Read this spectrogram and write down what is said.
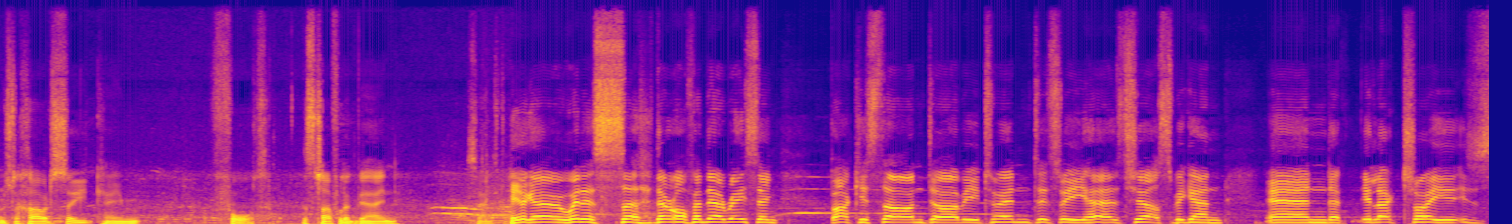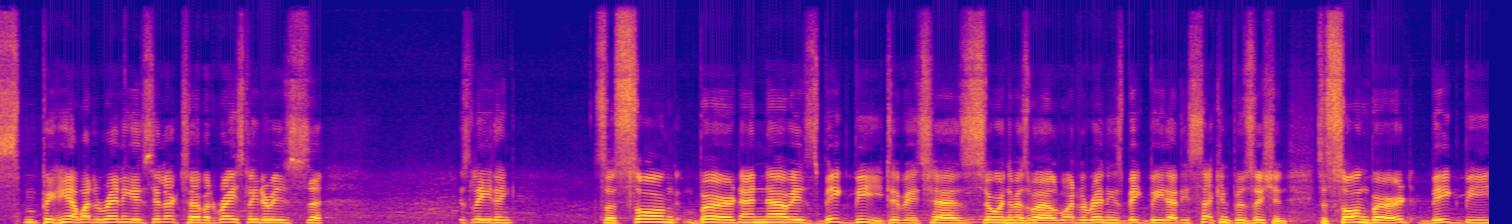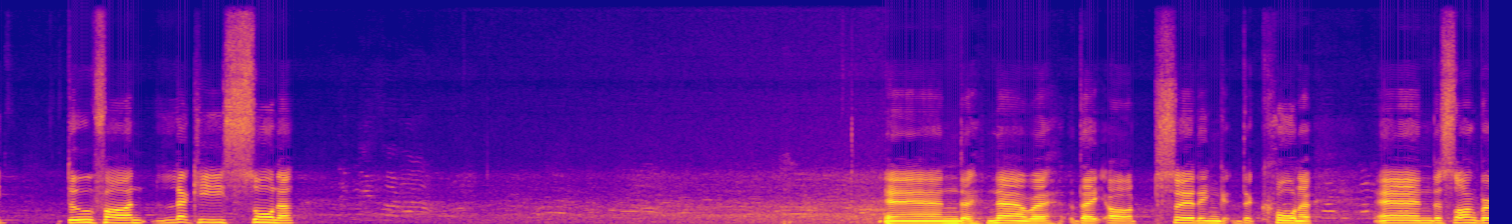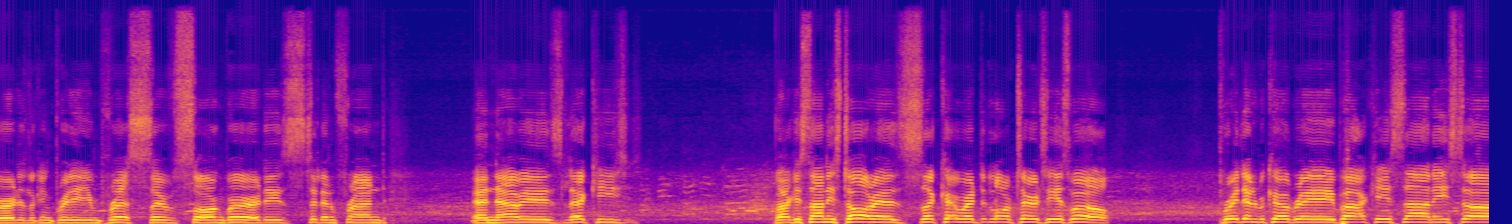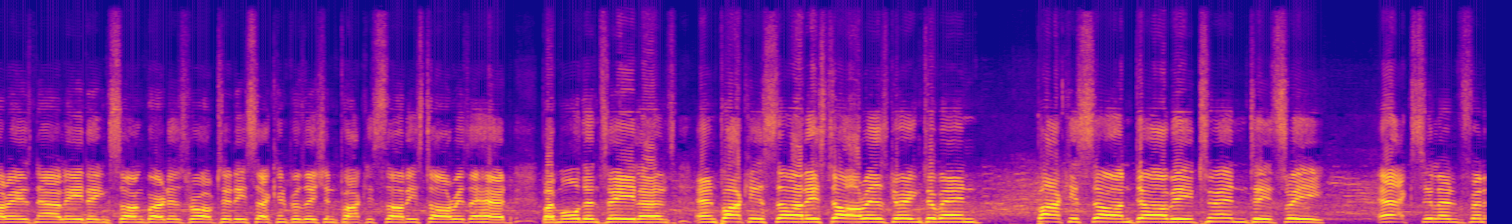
Mr. Howard Seed came fourth. The Stafford behind. Here we go. Winners, uh, they're off and they're racing. Pakistan Derby 23 has just begun. And Electra is picking up. What the railing is Electra, but race leader is uh, is leading. So Songbird and now is Big Beat, which has joined them as well. What the railing is Big Beat at his second position. So Songbird, Big Beat, Tufan, Lucky Sona. And now uh, they are turning the corner. And the Songbird is looking pretty impressive. Songbird is still in front. And now is Lucky Pakistani Star uh, covered a lot of territory as well. Brilliant recovery. Pakistani Star is now leading. Songbird has dropped to the second position. Pakistani Star is ahead by more than three lengths. And Pakistani Star is going to win Pakistan Derby 23. Excellent finish.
